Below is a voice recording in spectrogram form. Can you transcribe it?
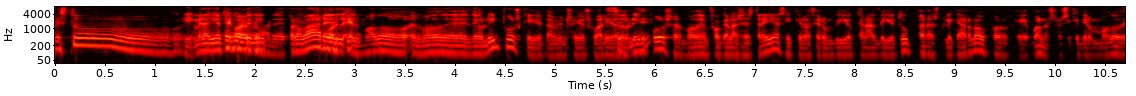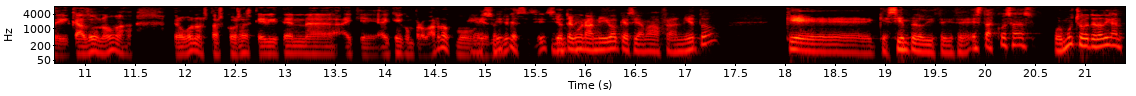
esto... Sí, mira, yo tengo, pendiente de probar el, modo, el modo de, Olympus, que yo también soy usuario de Olympus, el modo de enfoque a las estrellas, y quiero hacer un vídeo canal de YouTube para explicarlo, porque, bueno, eso sí que tiene un modo dedicado, ¿no? pero bueno, estas cosas que dicen eh, hay, que, hay que comprobarlo, como bien dices. yo tengo un amigo que se llama Fran Nieto, que, siempre lo dice. Dice, estas cosas, por mucho que te lo digan,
